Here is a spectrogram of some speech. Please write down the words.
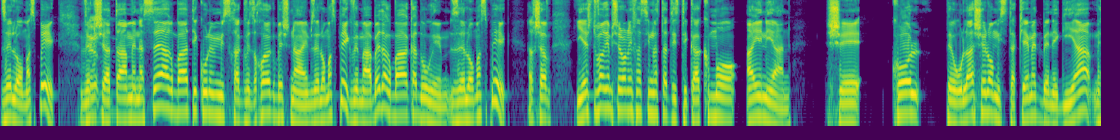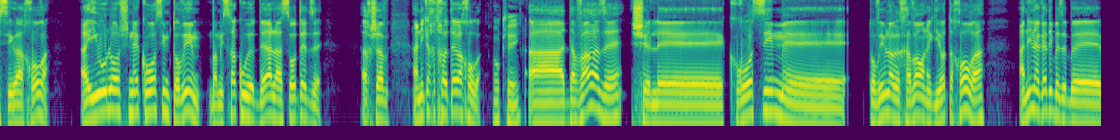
זה לא מספיק. וכשאתה מנסה ארבעה תיקולים במשחק וזוכר רק בשניים, זה לא מספיק. ומאבד ארבעה כדורים, זה לא מספיק. עכשיו, יש דברים שלא נכנסים לסטטיסטיקה, כמו העניין שכל פעולה שלו מסתכמת בנגיעה, מסירה אחורה. היו לו שני קרוסים טובים, במשחק הוא יודע לעשות את זה. עכשיו, אני אקח אותך יותר אחורה. אוקיי. הדבר הזה של אה, קרוסים אה, טובים לרחבה או נגיעות אחורה, אני נגעתי בזה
